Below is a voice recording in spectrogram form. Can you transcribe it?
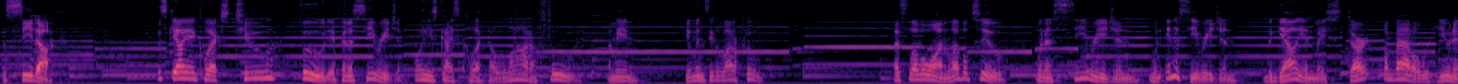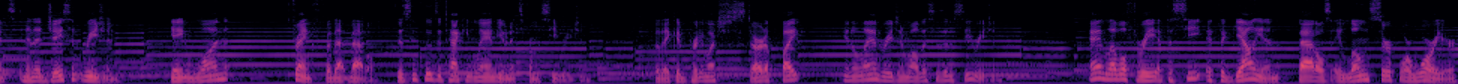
The sea dock. This galleon collects two food if in a sea region. Boy, these guys collect a lot of food. I mean, humans eat a lot of food. That's level one. Level two, when a sea region, when in a sea region, the galleon may start a battle with units in an adjacent region, gain one strength for that battle. This includes attacking land units from a sea region. So they could pretty much start a fight in a land region while this is in a sea region. And level 3, if the, sea, if the galleon battles a lone serf or warrior,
